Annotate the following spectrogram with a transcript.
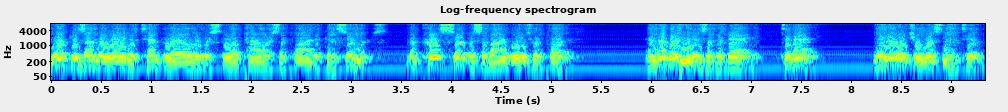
Work is underway to temporarily restore power supply to consumers, the press service of IB's reported. And other news of the day, today. You know what you're listening to.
